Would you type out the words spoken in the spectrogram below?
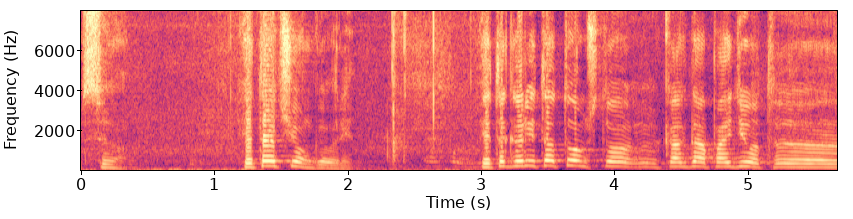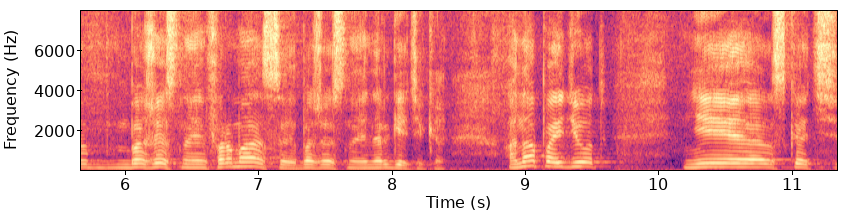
Все. Это о чем говорит? Это говорит о том, что когда пойдет э, божественная информация, божественная энергетика, она пойдет не, сказать,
